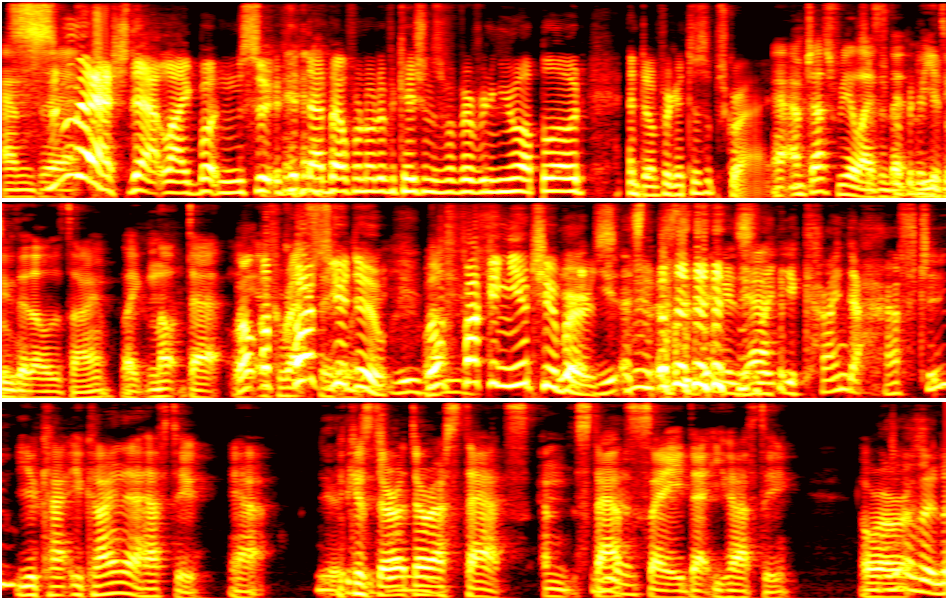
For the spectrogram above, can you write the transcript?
And uh, Smash that like button. So hit that bell for notifications of everything you upload, and don't forget to subscribe. I'm just realizing that we do that all the time. Like not that. Well, of course you do. You- We're you- fucking YouTubers. You- that's, that's the thing is Yeah. like you kind of have to. You can you kind of have to, yeah, Yeah, because there are there are stats, and stats Yeah. say that you have to. Or was say, L-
